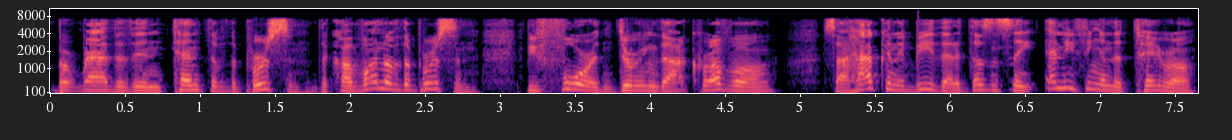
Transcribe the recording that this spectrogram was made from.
but rather the intent of the person, the kavan of the person, before and during the hakrava. So how can it be that it doesn't say anything in the Torah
